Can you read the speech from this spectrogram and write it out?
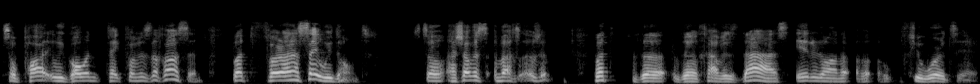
so part we go and take from his nechasim. But for Anasei, we don't. So Hashavas, but the the Chavis Das added on a, a, few words here.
